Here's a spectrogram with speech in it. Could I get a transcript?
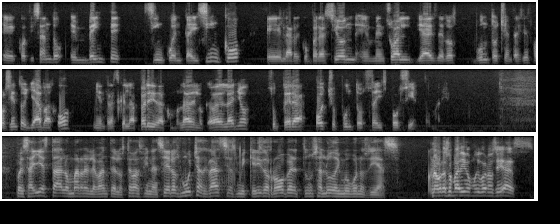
eh, cotizando en 20.55. Eh, la recuperación eh, mensual ya es de 2.86%, ya bajó, mientras que la pérdida acumulada en lo que va del año supera 8.6%, Mario. Pues ahí está lo más relevante de los temas financieros. Muchas gracias, mi querido Robert. Un saludo y muy buenos días. Un abrazo, Mario. Muy buenos días.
